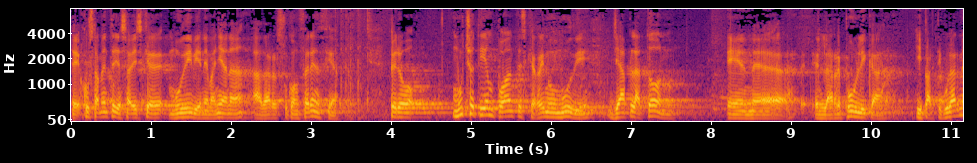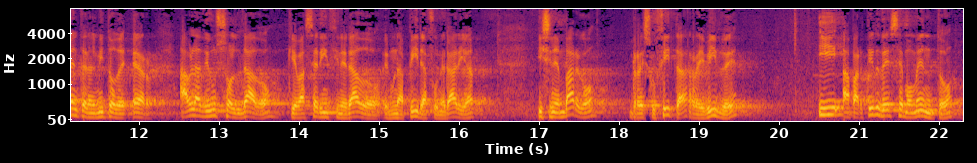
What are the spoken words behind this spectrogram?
eh, justamente ya sabéis que Moody viene mañana a dar su conferencia. Pero mucho tiempo antes que Raymond Moody, ya Platón eh, en la República y particularmente en el mito de Er, habla de un soldado que va a ser incinerado en una pira funeraria y sin embargo resucita, revive y a partir de ese momento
